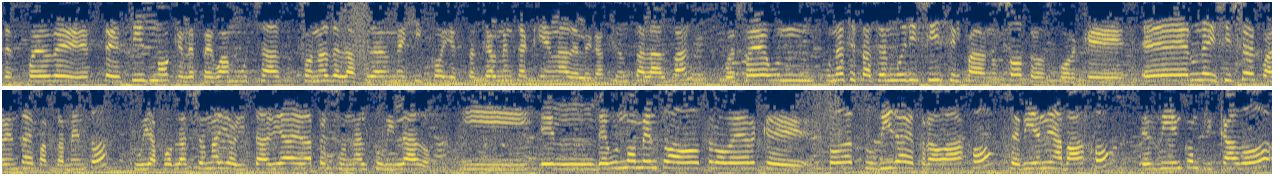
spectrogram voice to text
Después de este sismo que le pegó a muchas zonas de la Ciudad de México y especialmente aquí en la delegación Talalpan, pues fue una situación muy difícil para nosotros porque era un edificio de 40 departamentos cuya población mayoritaria era personal jubilado. Y el de un momento a otro ver que toda tu vida de trabajo se viene abajo es bien complicado.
